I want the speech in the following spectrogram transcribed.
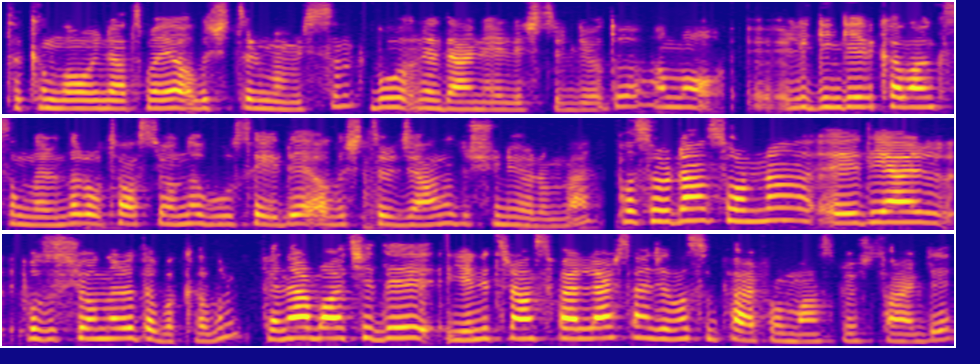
Takımla oynatmaya alıştırmamışsın. Bu nedenle eleştiriliyordu. Ama e, ligin geri kalan kısımlarında rotasyonla Buse'yi de alıştıracağını düşünüyorum ben. Pasörden sonra e, diğer pozisyonlara da bakalım. Fenerbahçe'de yeni transferler sence nasıl performans gösterdi?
